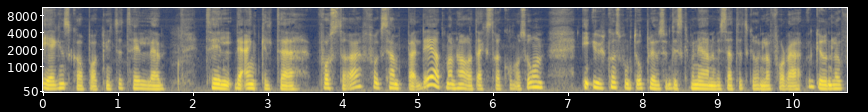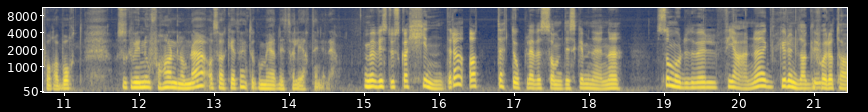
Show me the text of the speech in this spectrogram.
egenskaper knyttet til, til det enkelte fosteret, f.eks. det at man har et ekstra kromosom, i utgangspunktet oppleves som diskriminerende hvis dette er et grunnlag for, det, grunnlag for abort. Så skal vi nå forhandle om det, og så har ikke jeg tenkt å gå mer detaljert inn i det. Men hvis du skal hindre at dette oppleves som diskriminerende, så må du vel fjerne grunnlaget for å ta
